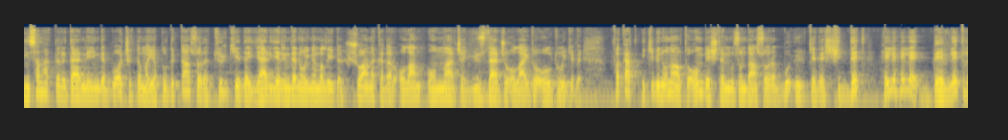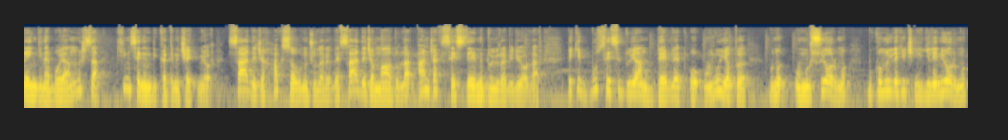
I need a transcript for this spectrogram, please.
İnsan Hakları Derneği'nde bu açıklama yapıldıktan sonra Türkiye'de yer yerinden oynamalıydı. Şu ana kadar olan onlarca, yüzlerce olayda olduğu gibi. Fakat 2016-15 Temmuz'undan sonra bu ülkede şiddet hele hele devlet rengine boyanmışsa kimsenin dikkatini çekmiyor. Sadece hak savunucuları ve sadece mağdurlar ancak seslerini duyurabiliyorlar. Peki bu sesi duyan devlet, o ulu yapı bunu umursuyor mu? Bu konuyla hiç ilgileniyor mu?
